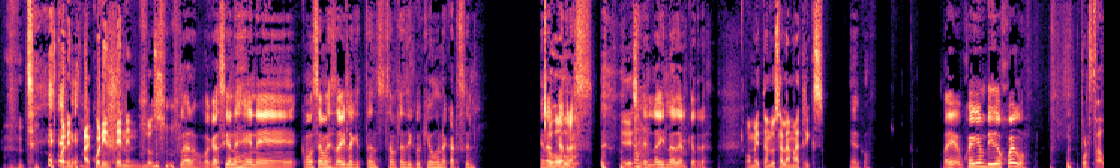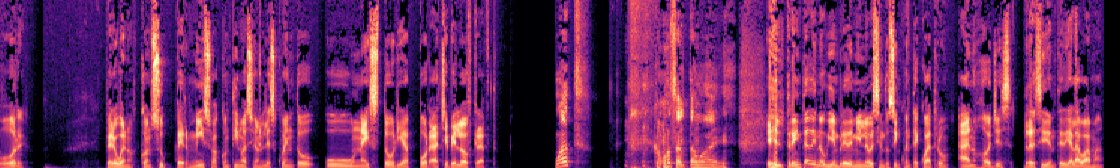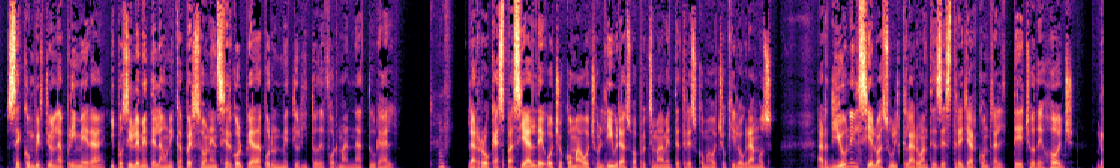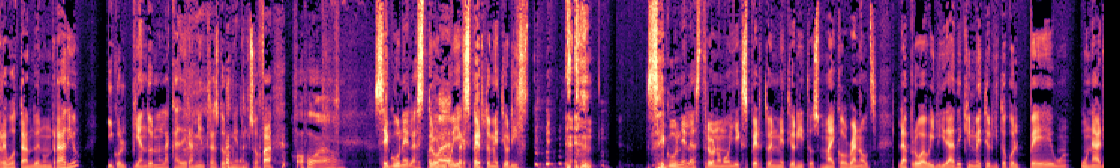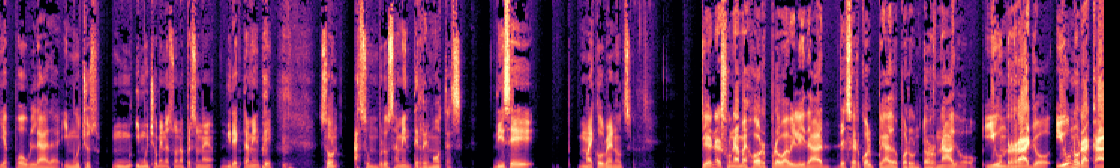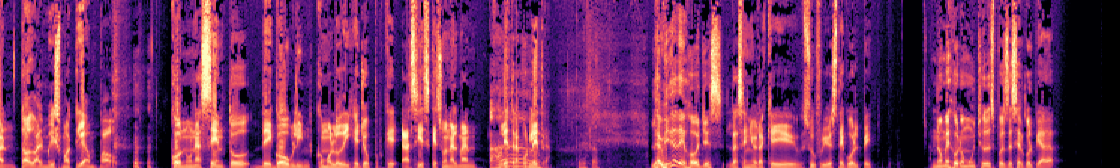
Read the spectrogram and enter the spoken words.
A cuarentenenlos. Claro, vacaciones en. eh, ¿Cómo se llama esa isla que está en San Francisco que es una cárcel? En Oh. Alcatraz. Eso. en la isla de Alcatraz. O métanlos a la Matrix, Eso. Vaya, Jueguen videojuegos. por favor. Pero bueno, con su permiso, a continuación les cuento una historia por H.P. Lovecraft. ¿What? ¿Cómo saltamos ahí? El 30 de noviembre de 1954, Anne Hodges, residente de Alabama, se convirtió en la primera y posiblemente la única persona en ser golpeada por un meteorito de forma natural. La roca espacial de 8,8 libras o aproximadamente 3,8 kilogramos ardió en el cielo azul claro antes de estrellar contra el techo de Hodge, rebotando en un radio y golpeándolo en la cadera mientras dormía en el sofá. Oh, wow. Según el astrónomo y experto meteorista. Según el astrónomo y experto en meteoritos Michael Reynolds, la probabilidad de que un meteorito golpee un, un área poblada y, muchos, y mucho menos una persona directamente son asombrosamente remotas. Dice Michael Reynolds, tienes una mejor probabilidad de ser golpeado por un tornado y un rayo y un huracán todo al mismo tiempo. con un acento de Goblin, como lo dije yo, porque así es que suena el man Ah. letra por letra. Interesante. La vida de Hodges, la señora que sufrió este golpe, no mejoró mucho después de ser golpeada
